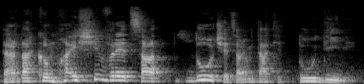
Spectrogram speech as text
Dar dacă mai și vreți să aduceți anumite atitudini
